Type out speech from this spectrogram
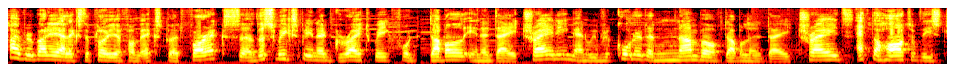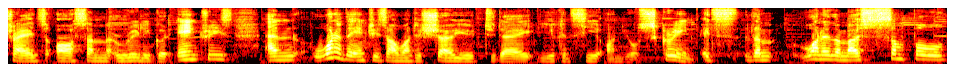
Hi everybody, Alex Deployer from Expert4x. Uh, this week's been a great week for double in a day trading and we've recorded a number of double in a day trades. At the heart of these trades are some really good entries and one of the entries I want to show you today you can see on your screen. It's the one of the most simple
